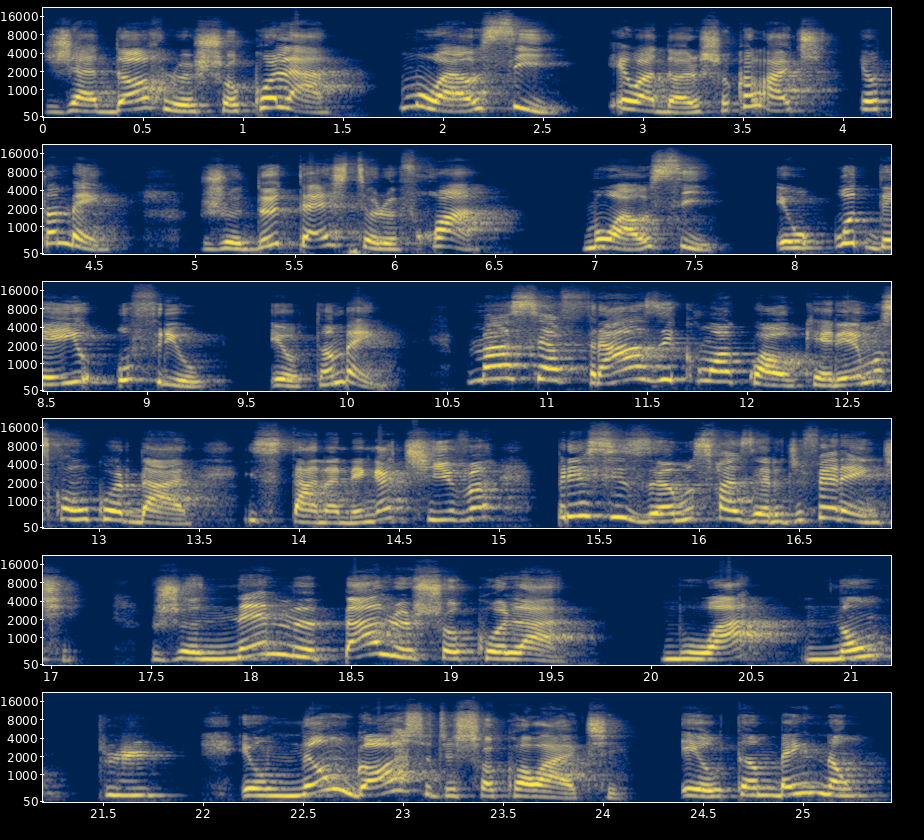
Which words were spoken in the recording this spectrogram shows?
J'adore le chocolat. Moi aussi. Eu adoro chocolate. Eu também. Je déteste le froid. Moi aussi. Eu odeio o frio. Eu também. Mas se a frase com a qual queremos concordar está na negativa, precisamos fazer diferente. Je n'aime pas le chocolat. Moi non plus. Eu não gosto de chocolate. Eu também não.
